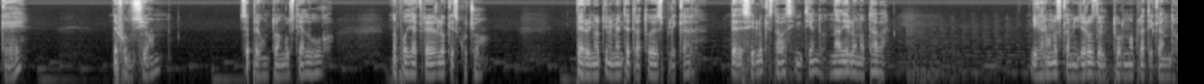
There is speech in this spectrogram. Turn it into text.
¿Qué? ¿Defunción? se preguntó angustiado Hugo. No podía creer lo que escuchó pero inútilmente trató de explicar, de decir lo que estaba sintiendo. Nadie lo notaba. Llegaron los camilleros del turno platicando.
